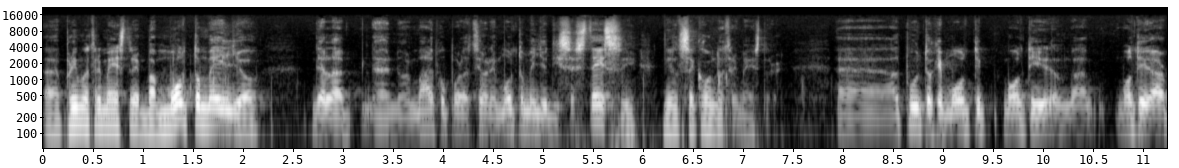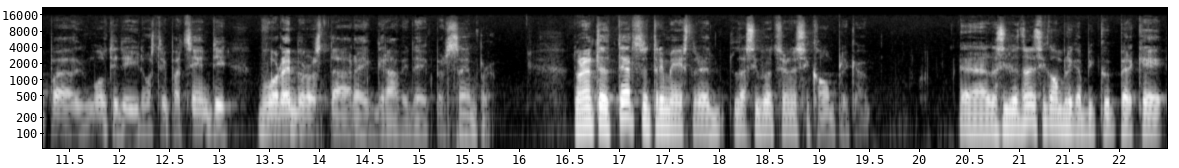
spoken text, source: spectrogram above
eh, primo trimestre, ma molto meglio della eh, normale popolazione, molto meglio di se stessi nel secondo trimestre eh, al punto che molti, molti, molti, molti, dei nostri pazienti vorrebbero stare gravide per sempre. Durante il terzo trimestre la situazione si complica. Eh, la situazione si complica perché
